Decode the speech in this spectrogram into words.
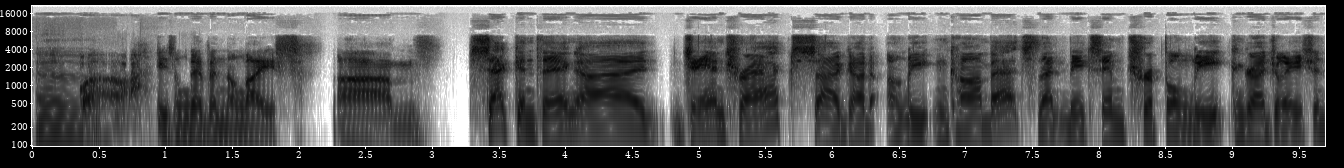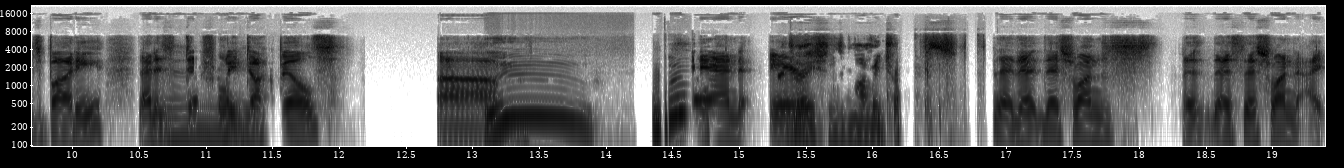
Uh, Wow, he's living the life. Um, second thing, uh, Jan Trax uh, got elite in combat, so that makes him triple elite. Congratulations, buddy. That is definitely Yay. duck bills. Um, Woo. And Ayers, Congratulations, mommy tracks. th- th- this one's th- this this one. I,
